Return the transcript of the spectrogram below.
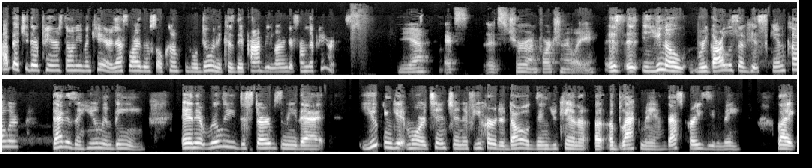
I bet you their parents don't even care. That's why they're so comfortable doing it because they probably learned it from their parents. Yeah, it's it's true. Unfortunately, it's it, you know, regardless of his skin color, that is a human being, and it really disturbs me that you can get more attention if you hurt a dog than you can a, a, a black man. That's crazy to me. Like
